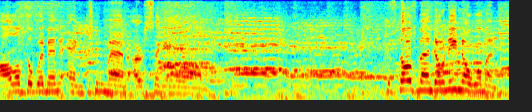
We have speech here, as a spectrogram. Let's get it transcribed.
All of the women and two men are singing along. Because those men don't need no woman.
